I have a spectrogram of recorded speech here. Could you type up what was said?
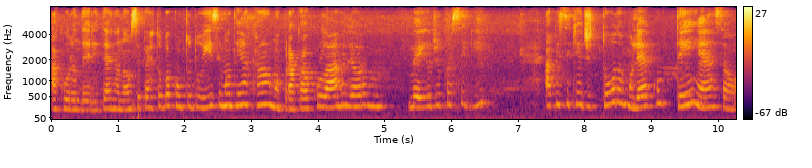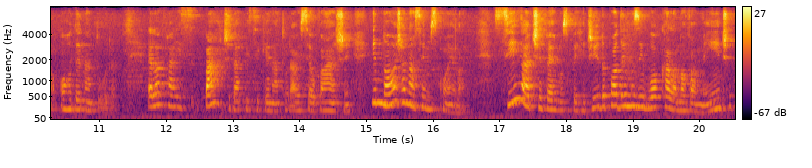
a curandeira interna não se perturba com tudo isso e mantém a calma para calcular melhor o meio de prosseguir. A psique de toda mulher contém essa ordenadora. Ela faz parte da psique natural e selvagem e nós já nascemos com ela. Se a tivermos perdido, podemos invocá-la novamente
